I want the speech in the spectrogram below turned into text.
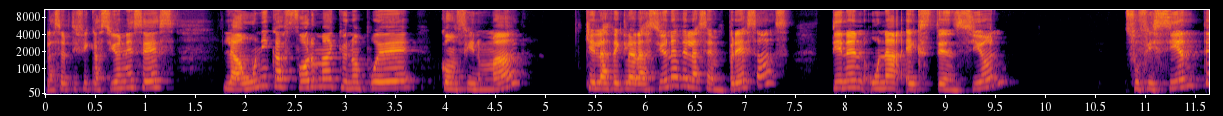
Las certificaciones es la única forma que uno puede confirmar que las declaraciones de las empresas tienen una extensión suficiente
